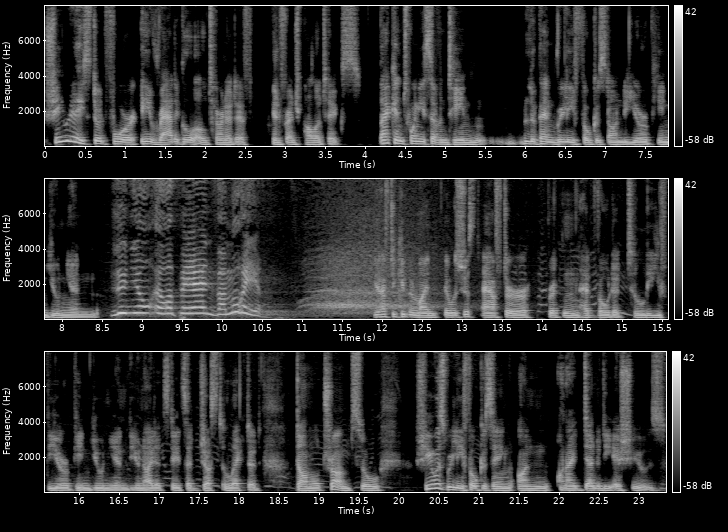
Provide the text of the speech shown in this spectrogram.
she really stood for a radical alternative in French politics. Back in 2017, Le Pen really focused on the European Union. L'Union européenne va mourir. You have to keep in mind, it was just after Britain had voted to leave the European Union. The United States had just elected Donald Trump. So she was really focusing on, on identity issues.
